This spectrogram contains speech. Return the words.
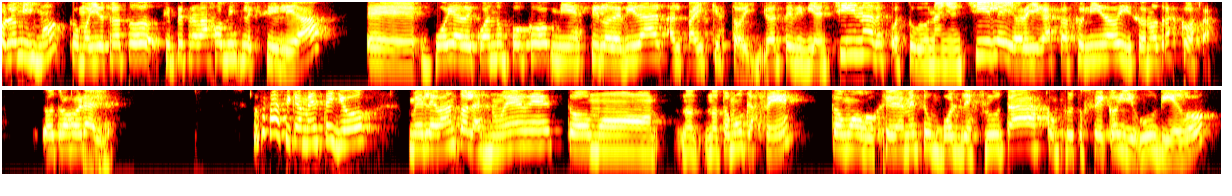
por lo mismo, como yo trato, siempre trabajo mi flexibilidad, eh, voy adecuando un poco mi estilo de vida al, país que estoy. Yo antes vivía en China, después tuve un año en Chile y ahora llegué a Estados Unidos y son otras cosas, otros horarios. Entonces, básicamente yo me levanto a las 9, tomo, no, tomo café, tomo generalmente un bol de frutas con frutos secos y yogur griego.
